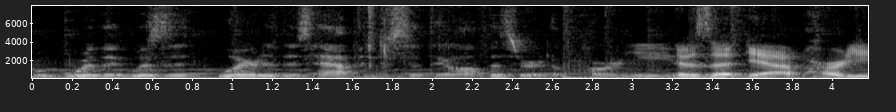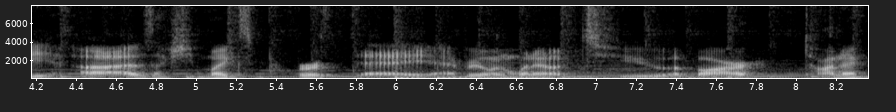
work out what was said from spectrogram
Were the, was it where did this happen? Just at the office or at a party? It was a yeah a party. Uh, it was actually Mike's birthday. Everyone went out to a bar, Tonic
